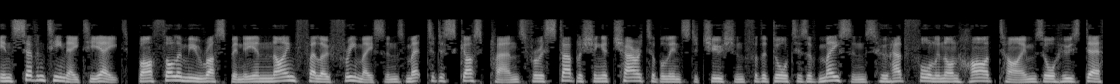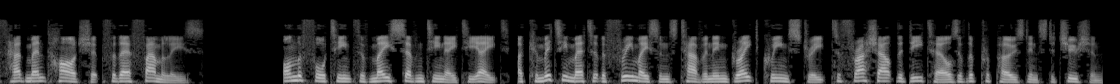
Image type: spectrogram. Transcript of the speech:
In 1788, Bartholomew Ruspini and nine fellow Freemasons met to discuss plans for establishing a charitable institution for the daughters of Masons who had fallen on hard times or whose death had meant hardship for their families. On 14 May 1788, a committee met at the Freemasons' Tavern in Great Queen Street to thrash out the details of the proposed institution.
